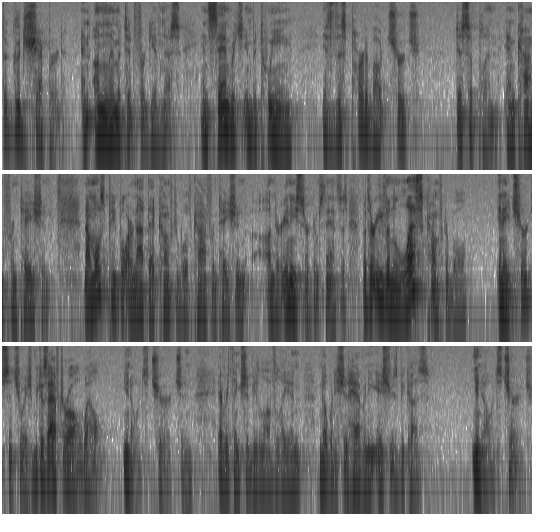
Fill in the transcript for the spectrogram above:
The Good Shepherd and unlimited forgiveness. And sandwiched in between is this part about church discipline and confrontation. Now, most people are not that comfortable with confrontation under any circumstances, but they're even less comfortable in a church situation because, after all, well, you know, it's church and everything should be lovely and nobody should have any issues because you know it's church.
